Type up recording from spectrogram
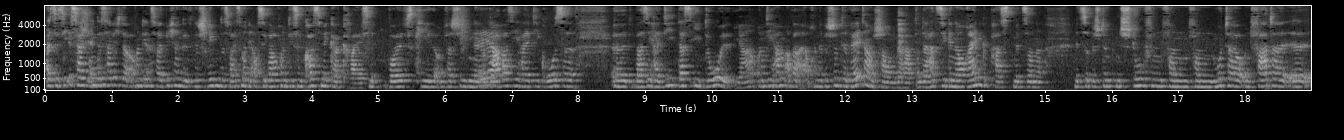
Also sie ist halt, und das habe ich da auch in den zwei Büchern geschrieben, das weiß man ja auch, sie war auch in diesem Kosmikerkreis mit Wolfskiel und verschiedenen. Ja, und da war sie halt die große äh, war sie halt die, das Idol, ja. Und die haben aber auch eine bestimmte Weltanschauung gehabt. Und da hat sie genau reingepasst mit so einer mit so bestimmten Stufen von, von Mutter und Vater, äh,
